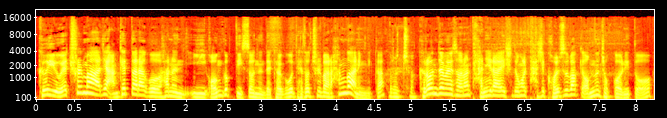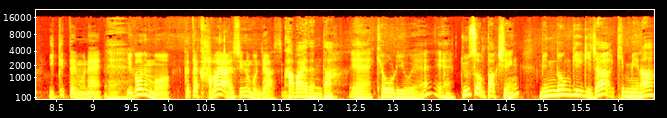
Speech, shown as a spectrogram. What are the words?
그 이후에 출마하지 않겠다라고 하는 이 언급도 있었는데 결국은 대선 출마를 한 거 아닙니까? 그렇죠. 그런 점에서는 단일화의 시동을 다시 걸 수밖에 없는 조건이 또 있기 때문에 예. 이거는 뭐 그때 가봐야 알 수 있는 문제 같습니다. 가봐야 된다. 예, 겨울 이후에. 예. 뉴스 언박싱 민동기 기자 김민아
